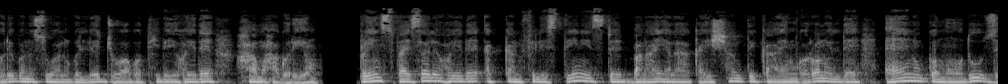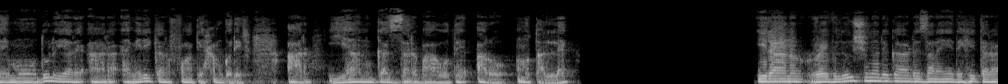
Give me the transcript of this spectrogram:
গৰিবনে চোৱাল গলে জোৱাবত হিবেই হৈ দে হামাহাগৰিয়ম প্রিন্স ফাইসালে হয়ে দে একখান ফিলিস্তিনি স্টেট বানাই এলাকায় শান্তি কায়েম গরনুল দে এন উগ্র মৌদু যে মৌদুল ইয়ারে আর আমেরিকার ফাঁতি হামগরির আর ইয়ান গাজ্জার বাওতে আরও মোতাল্লেক ইরানৰ ৰেভলিউচনাৰী গাৰ্ডে জনাই হিতাৰা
